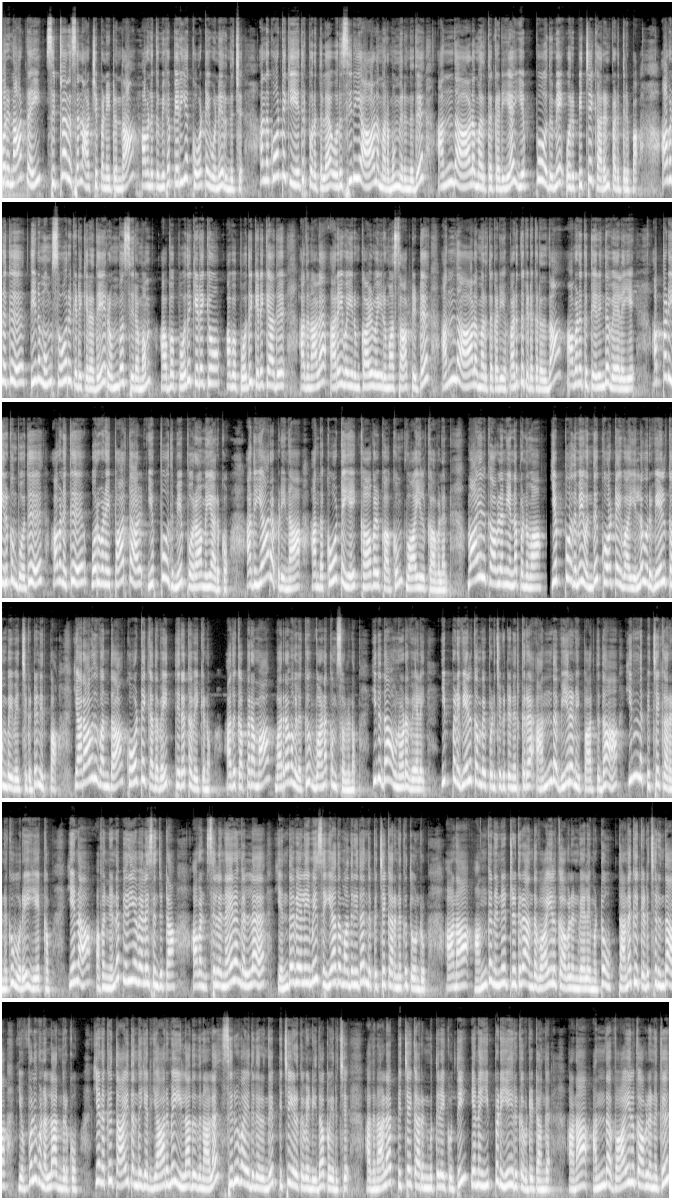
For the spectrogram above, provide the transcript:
ஒரு நாட்டை சிற்றரசன் ஆட்சி பண்ணிட்டு இருந்தான் அவனுக்கு மிகப்பெரிய கோட்டை ஒன்று இருந்துச்சு. அந்த கோட்டைக்கு எதிர்ப்புறத்தில் ஒரு சிறிய ஆலமரமும் இருந்தது. அந்த ஆலமரத்துக்கடியே எப்போதுமே ஒரு பிச்சைக்காரன் படுத்திருப்பான் அவனுக்கு தினமும் சோறு கிடைக்கிறதே ரொம்ப சிரமம். அவ்வப்போது கிடைக்கும் அவ்வப்போது கிடைக்காது. அதனால் அரை வயிறும் கால் வயிறுமாக சாப்பிட்டுட்டு அந்த ஆலமரத்துக்கடியை படுத்து கிடக்கிறது தான் அவனுக்கு தெரிந்த வேலையே. அப்படி இருக்கும்போது அவனுக்கு ஒருவனை பார்த்தால் எப்போதுமே பொறாமையாக இருக்கும். அது யார் அப்படின்னா அந்த கோட்டையை காவல் காக்கும் வாயில் காவலன். வாயில் காவலன் என்ன பண்ணுவான்? எப்போதுமே வந்து கோட்டை வாயிலில் ஒரு வேல்கம்பை வச்சுக்கிட்டு நிற்பான். யாராவது வந்தால் கோட்டை கதவை திறக்க வைக்கணும். அதுக்கப்புறமா வர்றவங்களுக்கு வணக்கம் சொல்லணும். இதுதான் அவனோட வேலை. இப்படி வேல்கம்பை பிடிச்சுக்கிட்டு நிற்கிற அந்த வீரனை பார்த்து தான் இந்த பிச்சைக்காரனுக்கு ஒரே ஏக்கம். ஏன்னா அவன் என்ன பெரிய வேலை செஞ்சுட்டான்? அவன் சில நேரங்களில் எந்த வேலையுமே செய்யாத மாதிரி தான் இந்த பிச்சைக்காரனுக்கு தோன்றும். ஆனால் அங்கே நின்றுட்டுருக்கிற அந்த வாயில் காவலன் வேலை மட்டும் தனக்கு கிடைச்சிருந்தா எவ்வளவு நல்லா இருந்திருக்கும். எனக்கு தாய் தந்தையர் யாருமே இல்லாததுனால சிறு வயதிலிருந்தே பிச்சை எடுக்க வேண்டியதாக போயிருச்சு. அதனால் பிச்சைக்காரன் முத்திரை குத்தி என்னை இப்படியே இருக்க விட்டுட்டாங்க. ஆனால் அந்த வாயில் காவலனுக்கு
